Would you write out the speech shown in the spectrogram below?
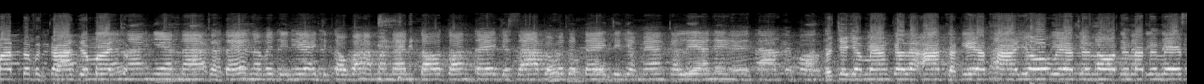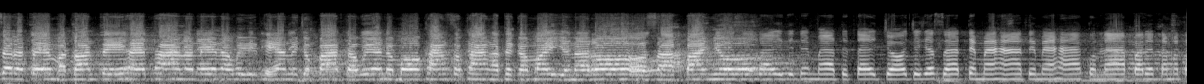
មត្តវិកាយមច្ចនាងញានាកតេនវេទិនេចតវហមនន្តោតន្តេចសាបវតតេចយមង្គលិនិតាបពតតជយមង្គលអត្តគាថាយោវេចនោទនតនេសរតេមតន្តិហេដ្ឋាននេនវិវិធានវិចបាតវេនមោខាងសខាងអធិកមយនរោសាបញ្ញោរៃតិតមេតតេចោចយសតេមហាតេមហាគុណាបរិតមត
